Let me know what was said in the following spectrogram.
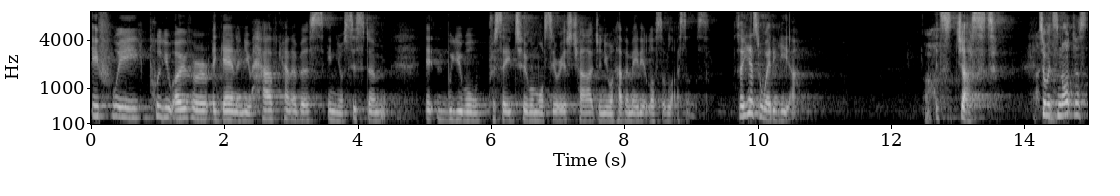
If we pull you over again and you have cannabis in your system, it, you will proceed to a more serious charge and you will have immediate loss of license. So he has to wait a year. Oh. It's just. So it's not just,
